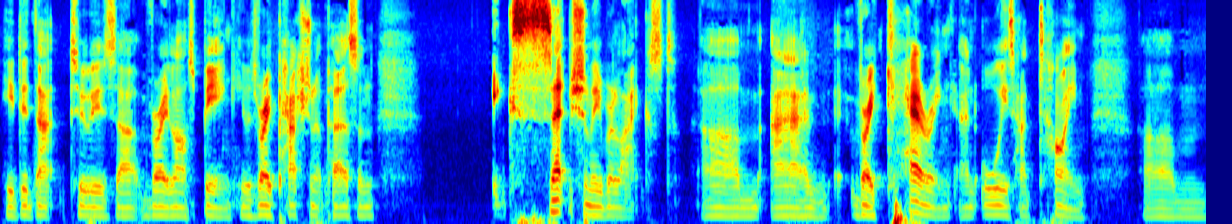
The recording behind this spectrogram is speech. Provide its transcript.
He did that to his uh, very last being. He was a very passionate person, exceptionally relaxed, um, and very caring, and always had time. Um,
